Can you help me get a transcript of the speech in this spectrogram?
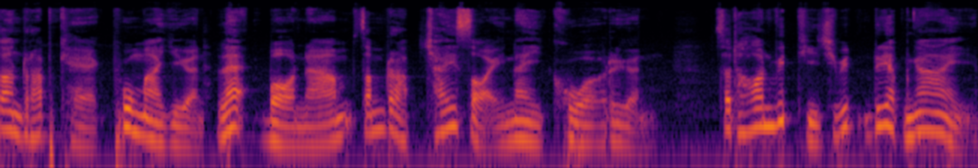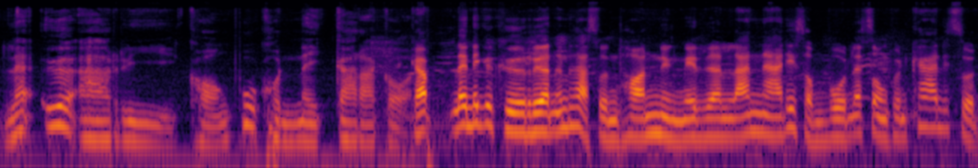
ต้อนรับแขกผู้มาเยือน และบ่อน้ำสำหรับใช้สอยในครัวเรือน สะท้อนวิถีชีวิตเรียบง่าย และเอื้ออารีของผู้คนในการากรครับและนี่ก็คือเรือนอนุสาสุนทรหนึ่งในเรือนล้านนาที่สมบูรณ์และทรงคุณค่าที่สุด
